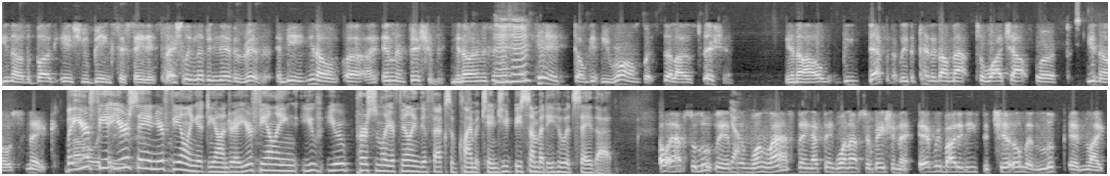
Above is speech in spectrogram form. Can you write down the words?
you know, the bug issue being sustained, especially living near the river and being, you know, uh, an inland fisherman. You know what I'm saying? A kid, don't get me wrong, but still I was fishing. You know, I'll be definitely dependent on that to watch out for, you know, snake. But you're fe- you're saying you're feeling it, DeAndre. You're feeling you you personally are feeling the effects of climate change. You'd be somebody who would say that. Oh, absolutely. And Yeah. then one last thing, I think one observation that everybody needs to chill and look and like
